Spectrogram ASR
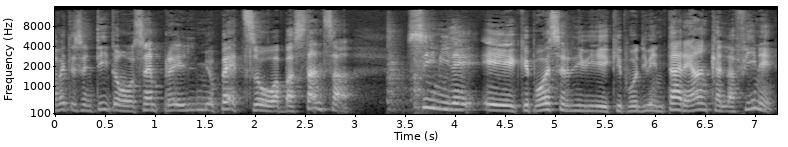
Avete sentito sempre il mio pezzo abbastanza simile e che può, essere, che può diventare anche alla fine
